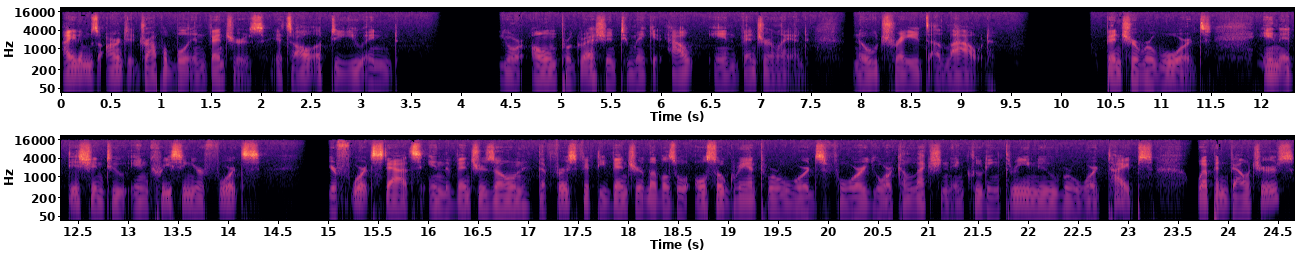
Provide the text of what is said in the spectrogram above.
items aren't droppable in ventures. It's all up to you and your own progression to make it out in Ventureland. No trades allowed venture rewards. In addition to increasing your forts your fort stats in the venture zone, the first 50 venture levels will also grant rewards for your collection, including three new reward types weapon vouchers,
